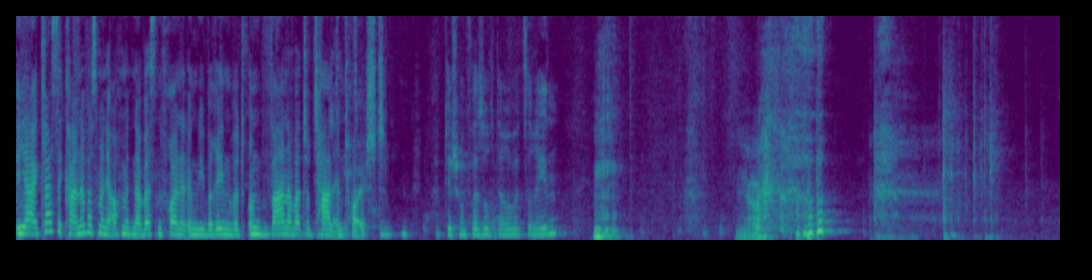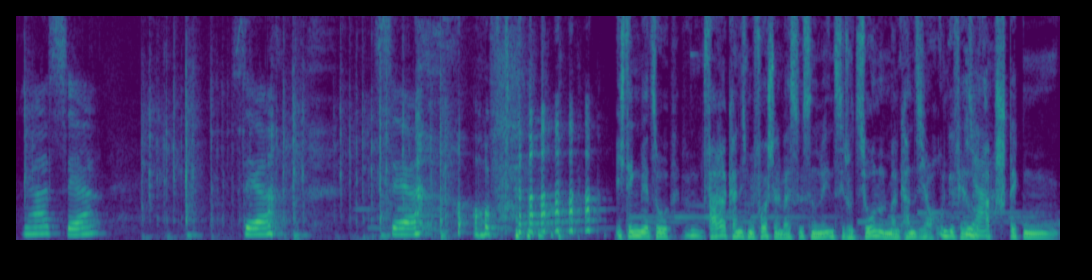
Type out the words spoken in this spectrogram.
Ja, Klassiker, ne, was man ja auch mit einer besten Freundin irgendwie bereden wird und waren aber total enttäuscht. Habt ihr schon versucht, darüber zu reden? Ja. ja, sehr, sehr, sehr oft. Ich denke mir jetzt so, Pfarrer kann ich mir vorstellen, weil es ist so eine Institution und man kann sich auch ungefähr ja. so abstecken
